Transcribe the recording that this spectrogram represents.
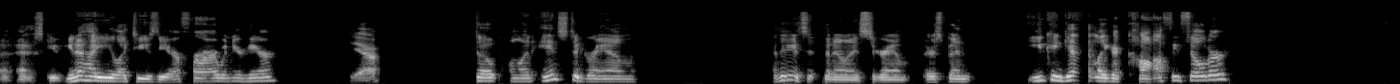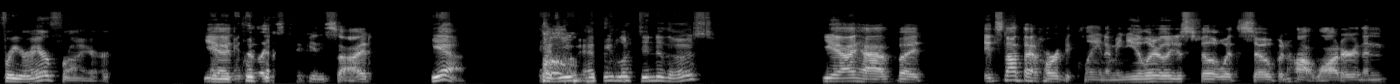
to ask you. You know how you like to use the air fryer when you're here? yeah. So on Instagram, I think it's been on Instagram. There's been you can get like a coffee filter for your air fryer. Yeah, you put it like that- stick inside? Yeah. Have you have you looked into those? Yeah, I have, but it's not that hard to clean. I mean, you literally just fill it with soap and hot water and then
